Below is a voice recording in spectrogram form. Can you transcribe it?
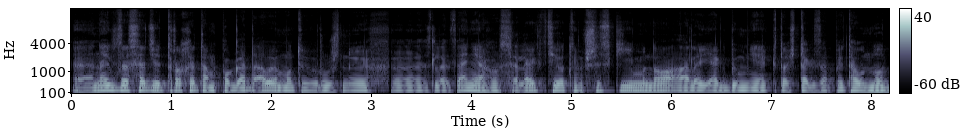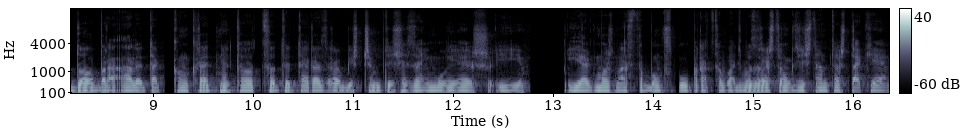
E, no i w zasadzie trochę tam pogadałem o tych różnych e, zleceniach, o selekcji, o tym wszystkim, no ale jakby mnie ktoś tak zapytał, no dobra, ale tak konkretnie to co ty teraz robisz, czym ty się zajmujesz i i jak można z Tobą współpracować, bo zresztą gdzieś tam też takie,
